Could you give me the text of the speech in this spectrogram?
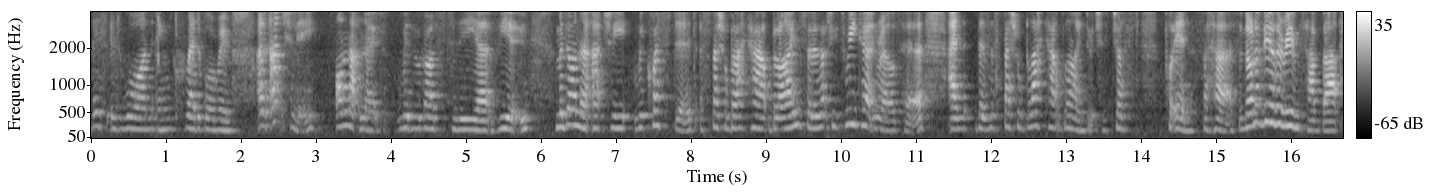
this is one incredible room. And actually, on that note, with regards to the uh, view, Madonna actually requested a special blackout blind. So there's actually three curtain rails here, and there's a special blackout blind which is just put in for her. So none of the other rooms have that.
